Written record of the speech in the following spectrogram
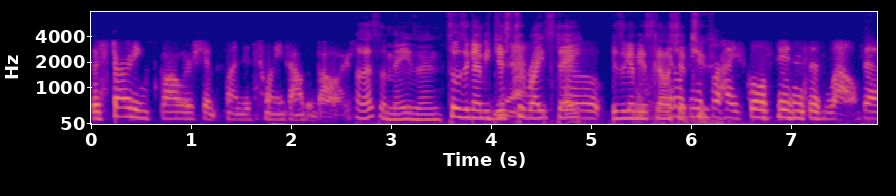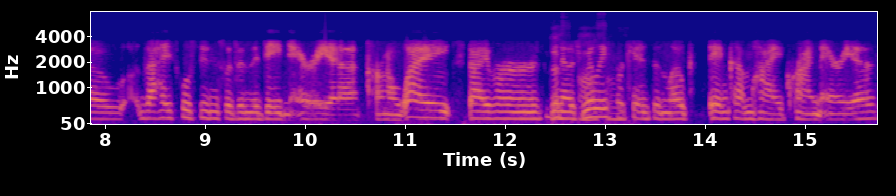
the starting scholarship fund is twenty thousand dollars. Oh, that's amazing. So is it going to be just to Wright State? So is it going to be a scholarship be too? for high school students as well. So the high school students within the Dayton area, Colonel White, Stivers, you know, it's really for kids in low income, high crime areas.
